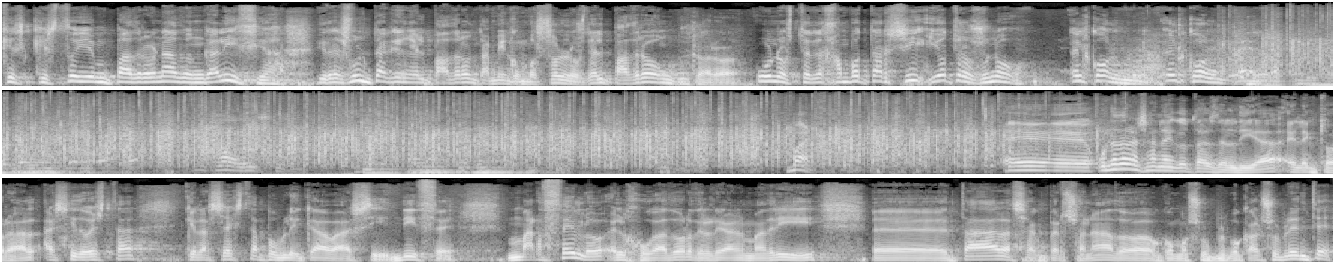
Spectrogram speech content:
que es que estoy empadronado en Galicia. Y resulta que en el padrón, también como son los del padrón, Claro. unos te dejan votar sí y otros no. El colmo, el colmo. Bueno. Eh, una de las anécdotas del día electoral ha sido esta que la sexta publicaba así. Dice, Marcelo, el jugador del Real Madrid, eh, tal, se ha personado como vocal suplente,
